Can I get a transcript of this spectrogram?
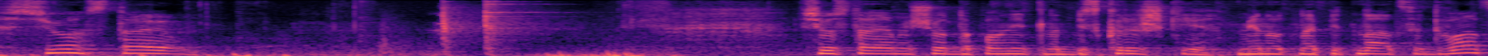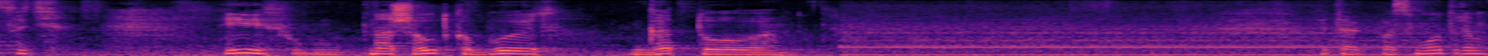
все ставим. Все ставим еще дополнительно без крышки минут на 15-20. И наша утка будет готова. Итак, посмотрим.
